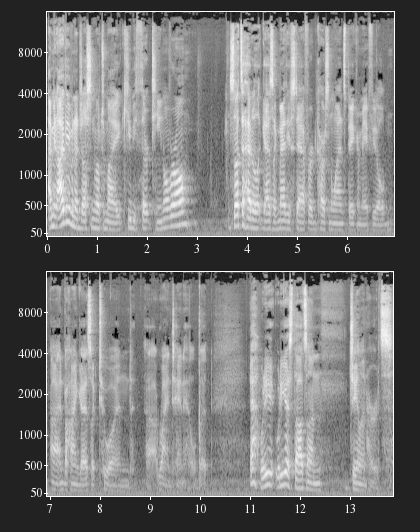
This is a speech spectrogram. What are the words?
I mean, I've even adjusted him up to my QB thirteen overall. So that's ahead of guys like Matthew Stafford, Carson Wentz, Baker Mayfield, uh, and behind guys like Tua and uh, Ryan Tannehill. But yeah, what do you what are you guys thoughts on Jalen Hurts?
